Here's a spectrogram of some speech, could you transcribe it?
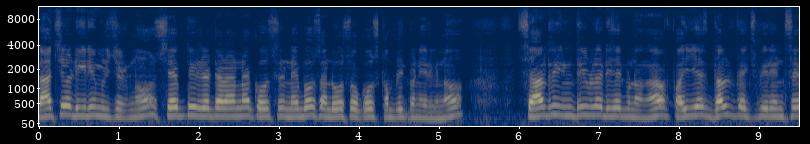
பேச்சுலர் டிகிரி முடிச்சிருக்கணும். சேஃப்டி ரிலேட்டடான course NEBOSH and OSHA course complete பண்ணியிருக்கணும். சேல்ரி இன்டர்வியூவில் டிசைட் பண்ணுவாங்க. ஃபைவ் இயர்ஸ் கல்ஃப் எக்ஸ்பீரியன்ஸு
